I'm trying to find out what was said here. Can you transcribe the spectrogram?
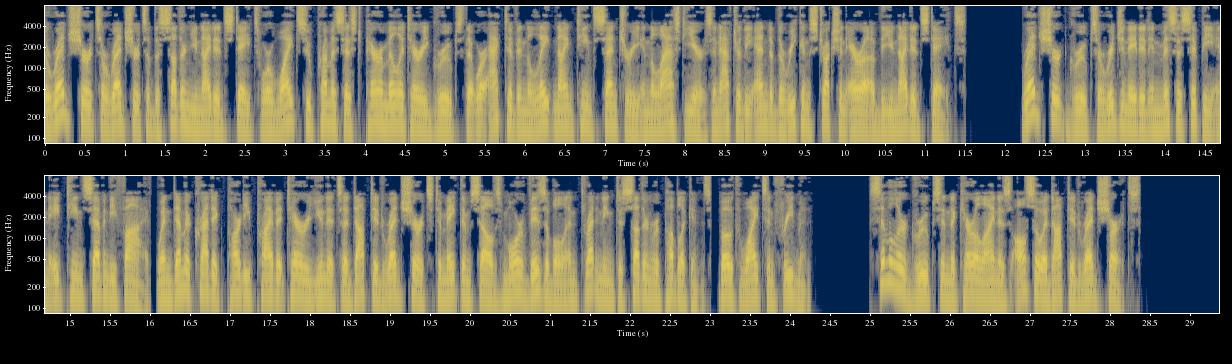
The Red Shirts or Redshirts of the southern United States were white supremacist paramilitary groups that were active in the late 19th century in the last years and after the end of the Reconstruction era of the United States. Red Shirt groups originated in Mississippi in 1875, when Democratic Party private terror units adopted red shirts to make themselves more visible and threatening to Southern Republicans, both whites and freedmen. Similar groups in the Carolinas also adopted red shirts.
